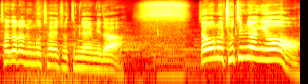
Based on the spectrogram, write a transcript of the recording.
차다라 중고차의 조팀장입니다. 자, 오늘 조팀장이요.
